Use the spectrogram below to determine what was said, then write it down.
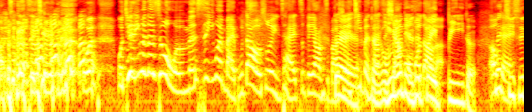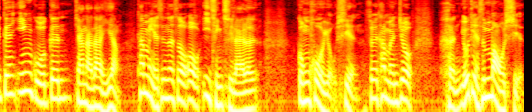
这个事情，我我觉得，因为那时候我们是因为买不到，所以才这个样子吧，所以基本上对我们有瞎摸点是被摸到了。逼的。那其实跟英国跟加拿大一样，他们也是那时候哦，疫情起来了，供货有限，所以他们就很有点是冒险，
